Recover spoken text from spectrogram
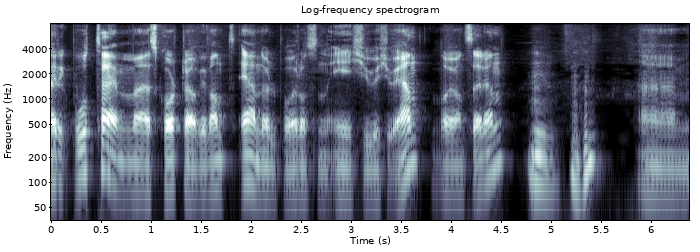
Erik Botheim eh, skårte, og vi vant 1-0 på Åråsen i 2021, da vi vant serien. Mm. Um,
